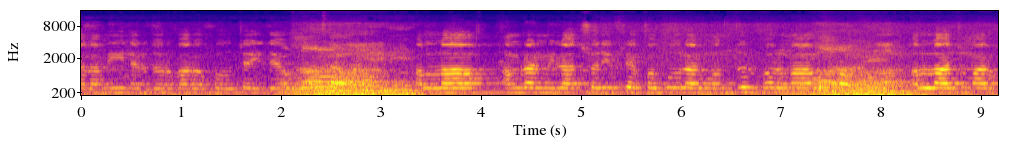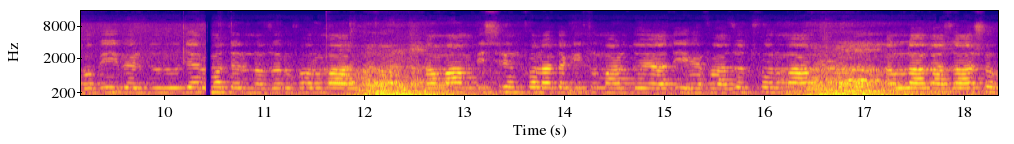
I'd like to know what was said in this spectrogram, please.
আলমিনের দরবার পৌঁছাই দেও। আল্লাহ আমরার মিলাদ শরীফ কবুল আর মঞ্জুর ফরমাও। আল্লাহ তোমার হবিবের দুরুদের মতের নজর ফরমাও। তাম বিশৃঙ্খলা তোমার দয়া দি হেফাজত ফরমাও। আল্লাহ গাজা সহ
